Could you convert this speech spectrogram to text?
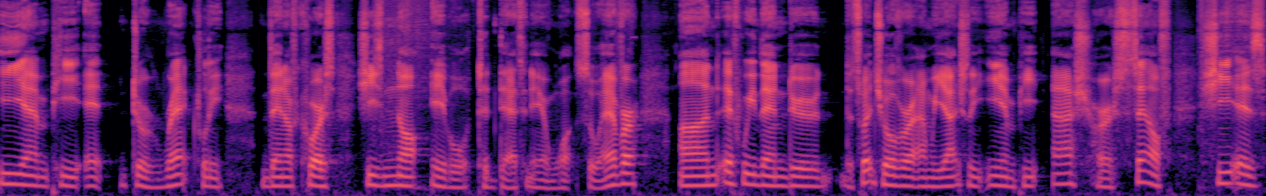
EMP it directly, then of course she's not able to detonate whatsoever. And if we then do the switch over and we actually EMP Ash herself, she is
